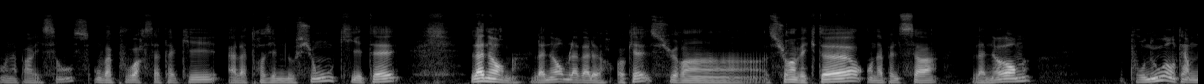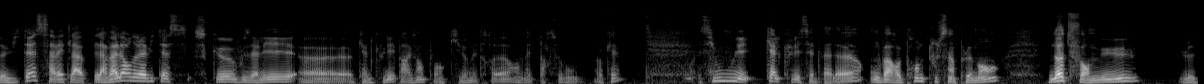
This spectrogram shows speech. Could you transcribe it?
on a parlé sens, on va pouvoir s'attaquer à la troisième notion qui était la norme, la norme, la valeur. ok? Sur, un, sur un vecteur, on appelle ça la norme. Pour nous, en termes de vitesse, ça va être la, valeur de la vitesse, ce que vous allez euh, calculer par exemple en kilomètre heure, en mètres par seconde. ok? Si vous voulez calculer cette valeur, on va reprendre tout simplement notre formule, le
